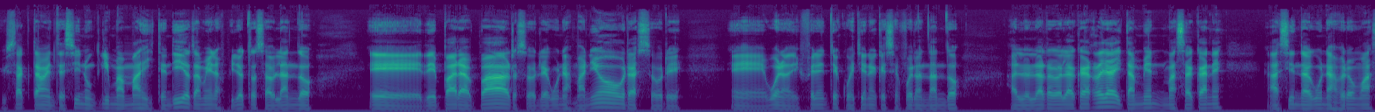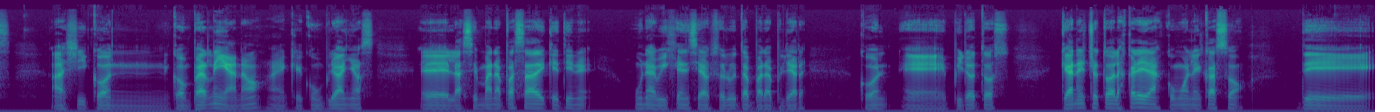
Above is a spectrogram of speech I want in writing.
Exactamente, sí, en un clima más distendido, también los pilotos hablando eh, de par a par sobre algunas maniobras, sobre, eh, bueno, diferentes cuestiones que se fueron dando a lo largo de la carrera y también Mazacane haciendo algunas bromas allí con, con Pernía, ¿no? Eh, que cumplió años eh, la semana pasada y que tiene una vigencia absoluta para pelear con eh, pilotos que han hecho todas las carreras, como en el caso de,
